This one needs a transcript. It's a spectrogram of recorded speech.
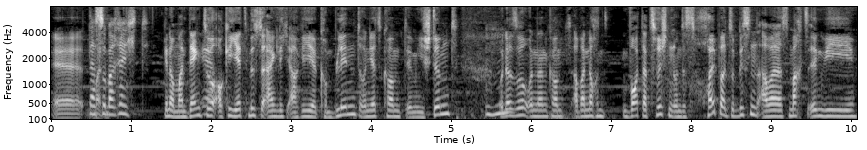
äh, das ist aber recht. Genau, man denkt ja. so, okay, jetzt müsste eigentlich, okay, hier kommt blind und jetzt kommt irgendwie stimmt mhm. oder so und dann kommt aber noch ein Wort dazwischen und es holpert so ein bisschen, aber das macht es irgendwie,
